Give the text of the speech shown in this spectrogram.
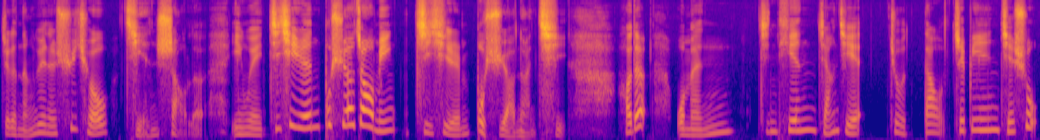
这个能源的需求减少了，因为机器人不需要照明，机器人不需要暖气。好的，我们今天讲解就到这边结束，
